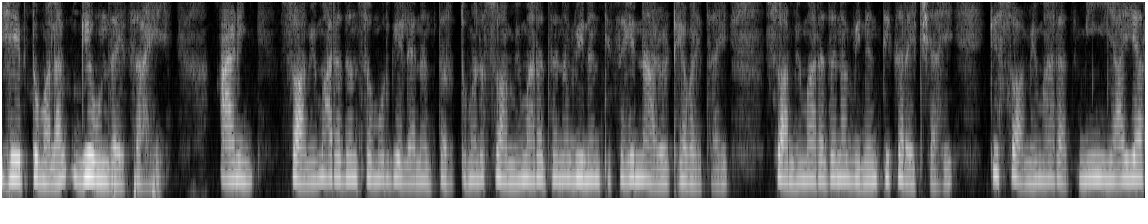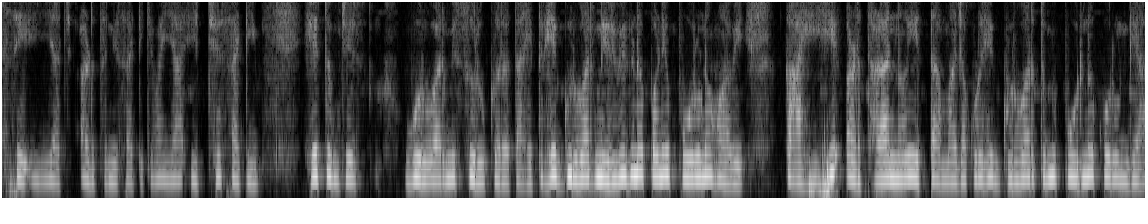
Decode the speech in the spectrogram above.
हे तुम्हाला घेऊन जायचं आहे. आणि स्वामी महाराजांसमोर गेल्यानंतर तुम्हाला स्वामी महाराजांना विनंतीचं हे नारळ ठेवायचं आहे. स्वामी महाराजांना विनंती करायची आहे की स्वामी महाराज मी या या से याच अडचणीसाठी किंवा या इच्छेसाठी हे तुमचे गुरुवार मी सुरू करत आहे. तर हे गुरुवार निर्विघ्नपणे पूर्ण व्हावे. काहीही अडथळा न येता माझ्याकडून हे गुरुवार तुम्ही पूर्ण करून घ्या.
